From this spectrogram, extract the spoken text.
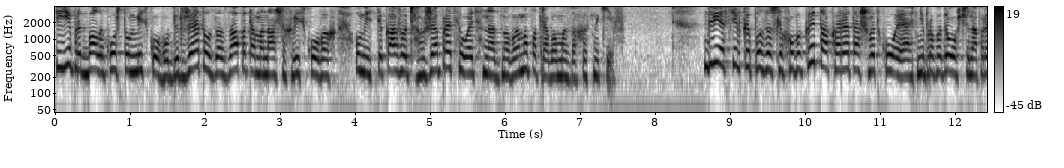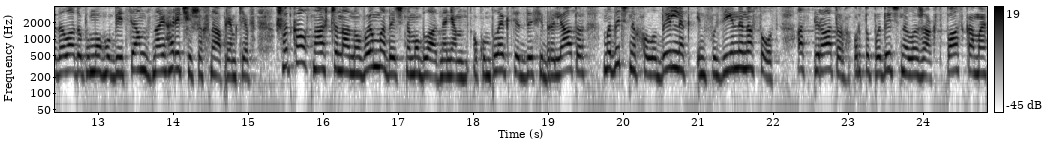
Її придбали коштом міського бюджету за запитами наших військових. У місті кажуть, вже працюють над новими потребами захисників. Дві автівки позашляховики та карета швидкої. Дніпропетровщина передала допомогу бійцям з найгарячіших напрямків. Швидка оснащена новим медичним обладнанням. У комплекті дефібрилятор, медичний холодильник, інфузійний насос, аспіратор, ортопедичний лежак з пасками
